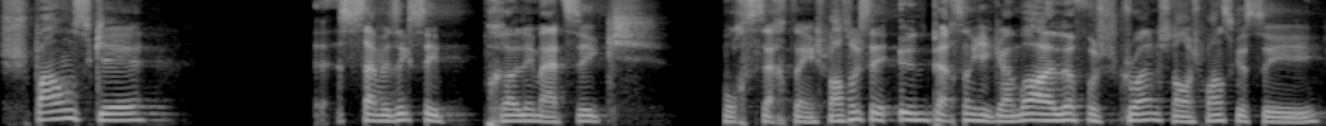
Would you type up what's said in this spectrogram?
je pense que ça veut dire que c'est problématique pour certains. Je pense pas que c'est une personne qui est comme Ah là, faut que je crunch. Non, je pense que c'est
